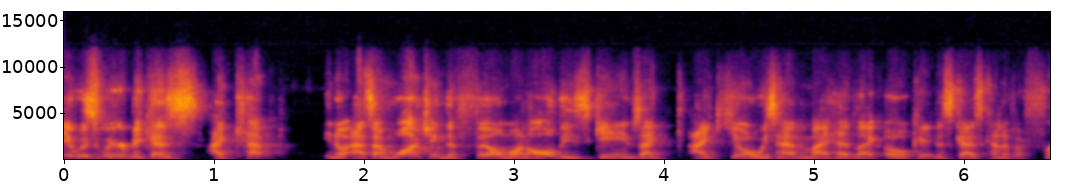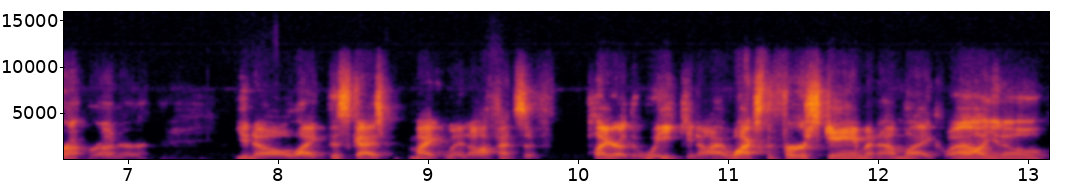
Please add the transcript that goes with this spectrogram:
it was weird because I kept, you know, as I'm watching the film on all these games, I I always have in my head like, oh, okay, this guy's kind of a front runner, you know, like this guy's might win offensive player of the week. You know, I watched the first game and I'm like, well, you know,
